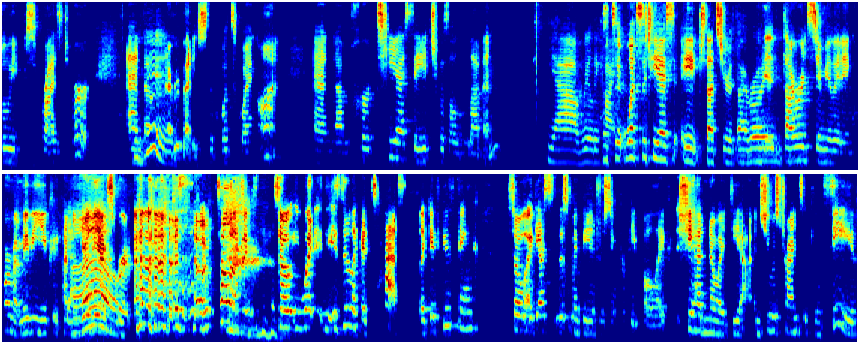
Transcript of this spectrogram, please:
really surprised her and um, mm-hmm. um, everybody's like what's going on and um, her tsh was 11 Yeah, really high. What's, it, what's the TSH? That's your thyroid. The thyroid stimulating hormone. Maybe you can. I mean, you're the expert. so tell us. So, what is there like a test? Like, if you think. So, I guess this might be interesting for people. Like, she had no idea, and she was trying to conceive,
